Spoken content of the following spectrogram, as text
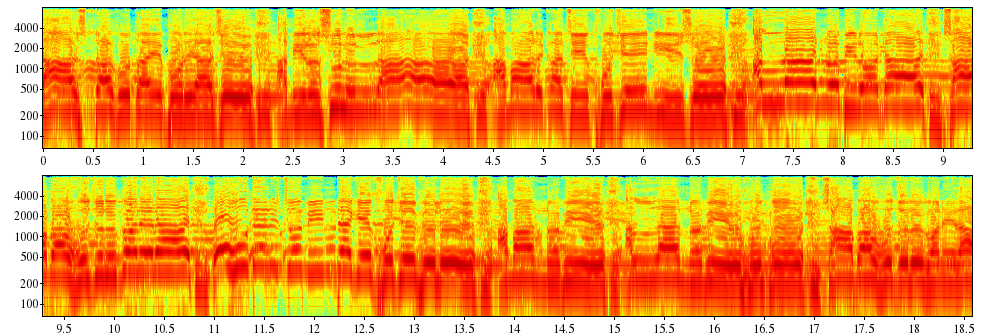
লাশটা কোথায় পড়ে আছে? আমি রসুল্লাহ আমার কাছে খুঁজে নিয়ে এসো আল্লাহ নবীর অর্ডার সাহাবা হুজুর গণেরা ওহুদের জমিনটাকে খুঁজে ফেলে। আমার নবী আল্লাহ নবীর হুকুম সাহাবা হুজুর গণেরা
